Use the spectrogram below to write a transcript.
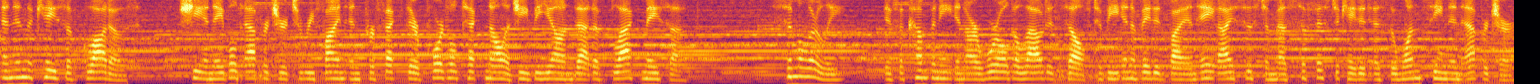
And in the case of GLaDOS, she enabled Aperture to refine and perfect their portal technology beyond that of Black Mesa. Similarly, if a company in our world allowed itself to be innovated by an AI system as sophisticated as the one seen in Aperture,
